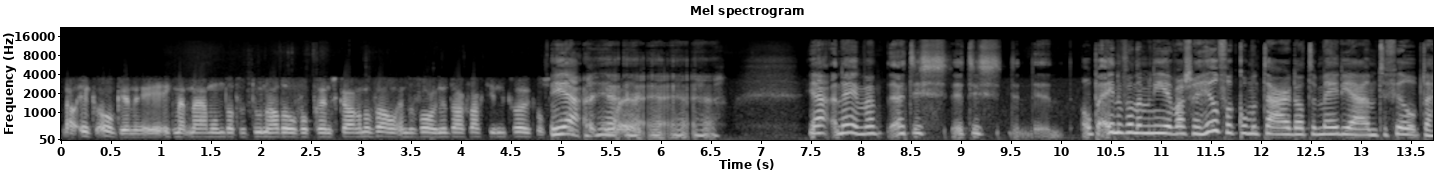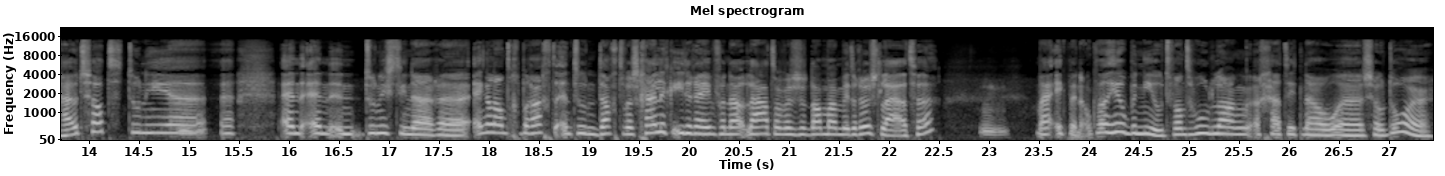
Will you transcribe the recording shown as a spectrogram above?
Nou, ik ook. En eh, ik met name omdat we het toen hadden over Prins Carnaval. En de volgende dag lag hij in de kreukels. Ja, ja, ja, ja. Nee, maar het is, het is... Op een of andere manier was er heel veel commentaar... dat de media hem te veel op de huid zat toen hij... eh, eh, en, en, en toen is hij naar eh, Engeland gebracht. En toen dacht waarschijnlijk iedereen van... nou, laten we ze dan maar met rust laten. Mhm. Maar ik ben ook wel heel benieuwd. Want hoe lang gaat dit nou zo door?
